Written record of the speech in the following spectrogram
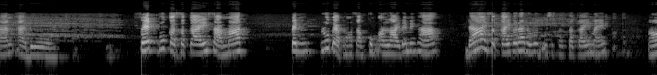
นั้น อ่าดู Facebook กับสกายสามารถเป็นรูปแบบของสังคมออนไลน์ได้ไหมคะ ได้สกายก็ได้ทุกรูปสกายไหม อ๋อ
